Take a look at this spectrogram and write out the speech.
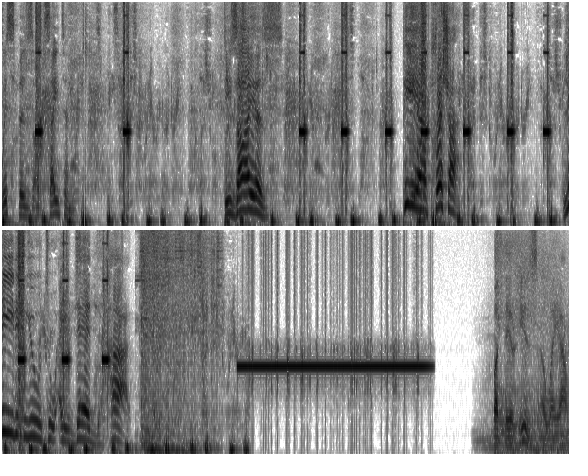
Whispers of Satan Desires. Peer pressure. Leading you to a dead heart. But there is a way out.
